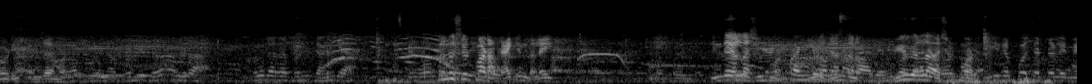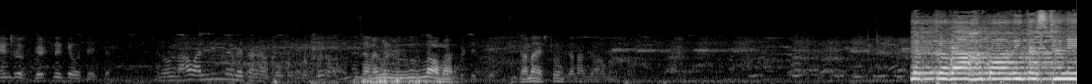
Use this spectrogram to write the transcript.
ನೋಡಿ ಎಂಜಾಯ್ ಮಾಡಿ. ಫುಲ್ ಶೂಟ್ ಮಾಡ ಬ್ಯಾಕಿಂದ ಲೈಕ್ ಹಿಂದೆ ಎಲ್ಲ ಶೂಟ್ ಮಾಡಿ. ದೇವಸ್ಥಾನ. ವ್ಯೂ ಎಲ್ಲ ಶೂಟ್ ಮಾಡು. ಮೇನ್ ರೋಡ್ ಗೇಟ್ನಕ್ಕೆ ಹೋಗ್ತೈತೆ ಜನಗಳೆಲ್ಲ ಮಾಡ್ಬಿಟ್ಟಿದ್ವಿ ಜನ ಎಷ್ಟೊಂದು ಜನ ಜನ ಮಾಡ್ತಾರೆ. प्रवाहपावितस्थले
